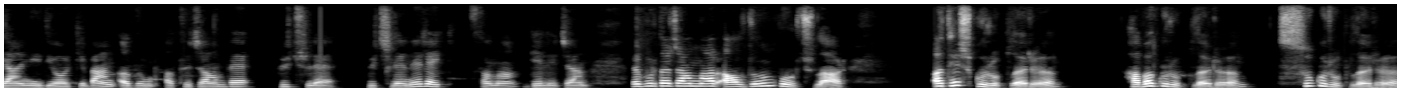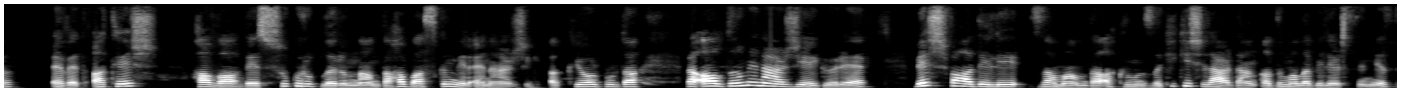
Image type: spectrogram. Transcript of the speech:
yani diyor ki ben adım atacağım ve güçle, güçlenerek sana geleceğim. Ve burada canlar aldığım burçlar ateş grupları, hava grupları, su grupları, evet ateş, hava ve su gruplarından daha baskın bir enerji akıyor burada ve aldığım enerjiye göre 5 vadeli zamanda aklınızdaki kişilerden adım alabilirsiniz.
